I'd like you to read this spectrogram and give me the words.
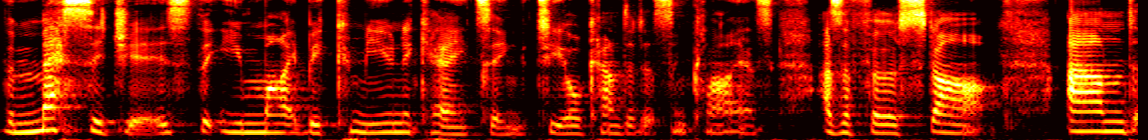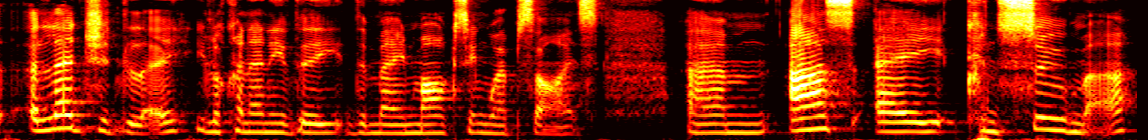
the messages that you might be communicating to your candidates and clients as a first start. And allegedly, you look on any of the, the main marketing websites, um, as a consumer,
